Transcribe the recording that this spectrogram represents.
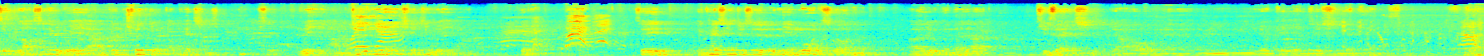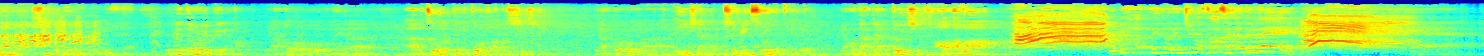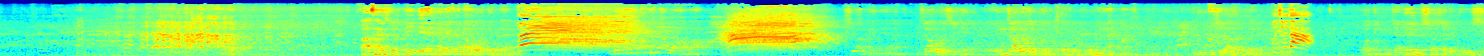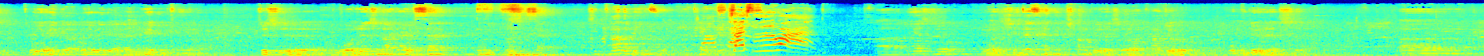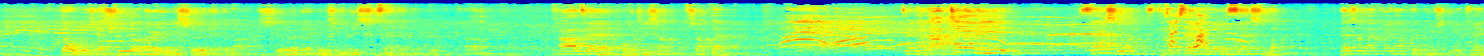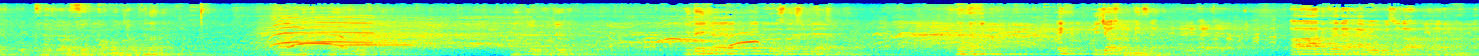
是我是老是那个尾牙跟春酒搞不太清楚，是尾牙，就是年以前是尾牙，对吧？对。所以很开心，就是年末的时候呢，呃，又跟大家聚在一起，然后我们又可以迎接新的年，然后新的年我们我们都会更好，然后我们要啊做更多好的事情。然后啊，影响我们身边所有的朋友，后大家都一起好，好不好？好。我们二零二零就要发财了，对不对？对。好的。发财的时候，明年还会看到我，对不对？对。每年看到我，好不好？好。希望每年。你知道我今年，你知道为什么我我会来吗？你们不知道，对不对？不知道。我要跟你们讲一个小小的故事。我有一个，我有一个粤语朋友，就是我认识他应该有三，因为不是三，是他的名字叫三十万。啊，应该是说，我以前在餐厅唱歌的时候，他就我们就认识了。呃，到我现在出道大概已经十二年了吧，十二年就是第十三年了。啊，他在黄金上上班。在哪里？这里，三十万，三十万，三十万。但是他因为他本名是我太太喜欢粉，访问一下，我看到你。啊，很久不见，很久不见。你等一下要要跟我唱新表情吗？哈哈。哎，你叫什么名字？啊，你太太，嗨，我不知道，你好，你好。你好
